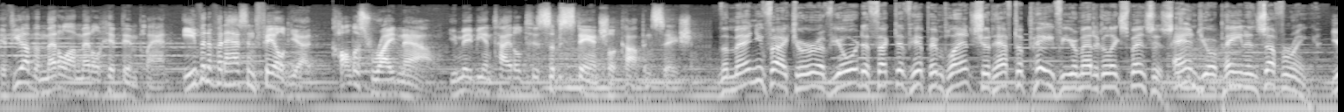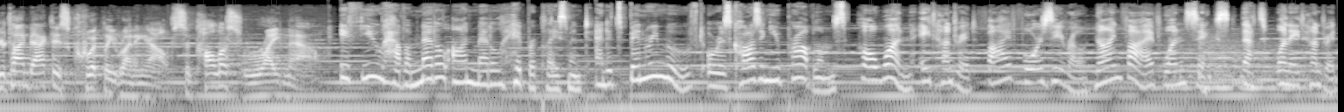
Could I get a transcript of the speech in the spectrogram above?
If you have a metal on metal hip implant, even if it hasn't failed yet, call us right now. You may be entitled to substantial compensation. The manufacturer of your defective hip implant should have to pay for your medical expenses and your pain and suffering. Your time to act is quickly running out, so call us right now. If you have a metal on metal hip replacement and it's been removed or is causing you problems, call 1 800 540 9516. That's 1 800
